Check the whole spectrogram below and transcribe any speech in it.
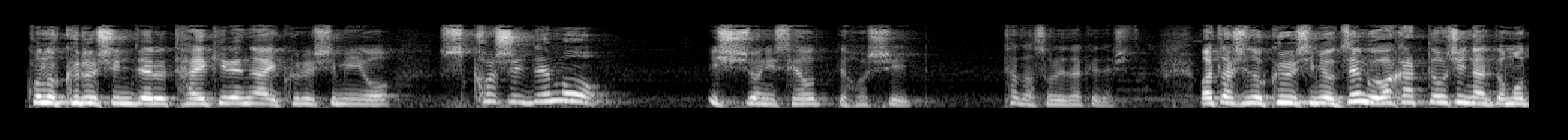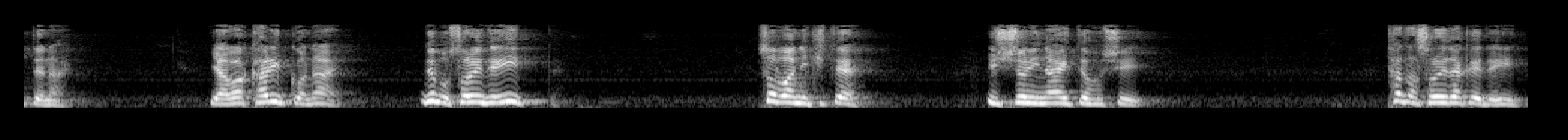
この苦しんでいる耐えきれない苦しみを少しでも一緒に背負ってほしい。ただそれだけでした。私の苦しみを全部分かってほしいなんて思ってない。いや分かりっこない。でもそれでいいって。そばに来て一緒に泣いてほしいただそれだけでいい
